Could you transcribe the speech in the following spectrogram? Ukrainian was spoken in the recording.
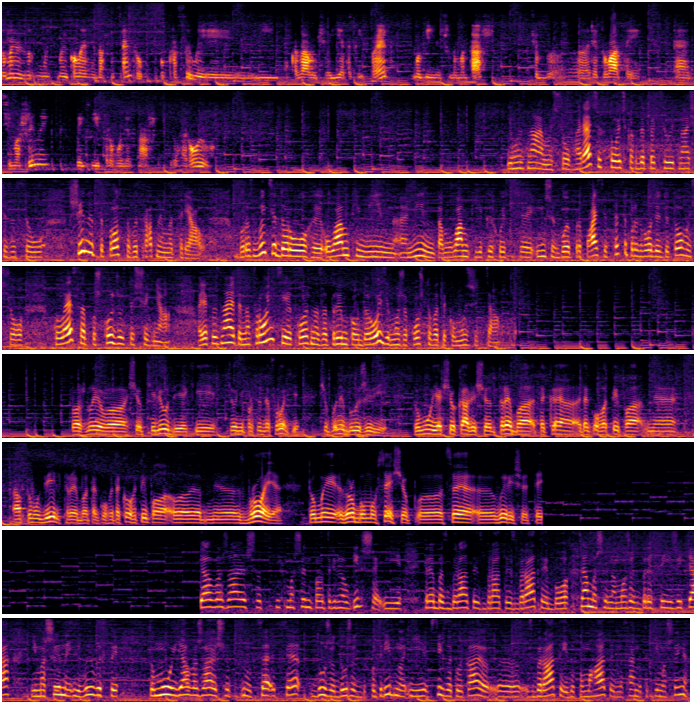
До мене звернулись мої колеги з автоцентру, попросили і показали, що є такий проект мобільний шиномонтаж, щоб е, рятувати е, ці машини, які перевозять наших героїв. І ми знаємо, що в гарячих точках, де працюють наші ЗСУ, шини це просто витратний матеріал. Бо розбиті дороги, уламки мін, е, мін, там уламки якихось інших боєприпасів, все це призводить до того, що колеса пошкоджуються щодня. А як ви знаєте, на фронті кожна затримка у дорозі може коштувати комусь життя. Важливо, щоб ті люди, які сьогодні працюють на фронті, щоб вони були живі. Тому, якщо кажуть, що треба таке, такого типу автомобіль, треба такого, такого типу е, е, зброя, то ми зробимо все, щоб це вирішити. Я вважаю, що таких машин потрібно більше і треба збирати, збирати, збирати, бо ця машина може зберегти і життя, і машини, і вивезти. Тому я вважаю, що ну це, це дуже дуже потрібно і всіх закликаю е, збирати і допомагати на саме такій машині,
